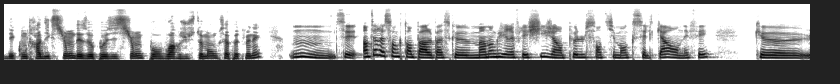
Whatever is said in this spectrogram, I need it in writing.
des contradictions, des oppositions pour voir justement où ça peut te mener? Mmh, c'est intéressant que tu en parles parce que maintenant que j'y réfléchis, j'ai un peu le sentiment que c'est le cas en effet, que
